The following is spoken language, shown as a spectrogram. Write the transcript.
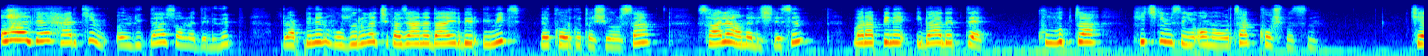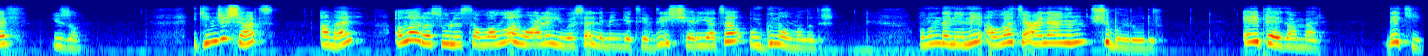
O halde her kim öldükten sonra dirilip Rabbinin huzuruna çıkacağına dair bir ümit ve korku taşıyorsa salih amel işlesin ve Rabbine ibadette, kullukta hiç kimseyi ona ortak koşmasın. Kehf 110 İkinci şart, amel Allah Resulü sallallahu aleyhi ve sellemin getirdiği şeriata uygun olmalıdır. Bunun delili Allah Teala'nın şu buyruğudur. Ey peygamber! De ki,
